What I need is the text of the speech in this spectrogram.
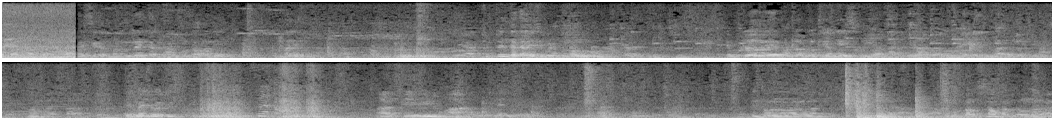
మనలో ఇక్కడ పెట్టుకుంటామని మరి చుట్టూ ఇంత కలిసి పెట్టుకున్నావు ఎప్పుడు ఎప్పట్లో క్లీన్ చేసి? ఎంఎస్ వచ్చి ఎంతమంది ఉన్నారు? మొత్తం స్టాఫ్ అంతా ఉన్నారా?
